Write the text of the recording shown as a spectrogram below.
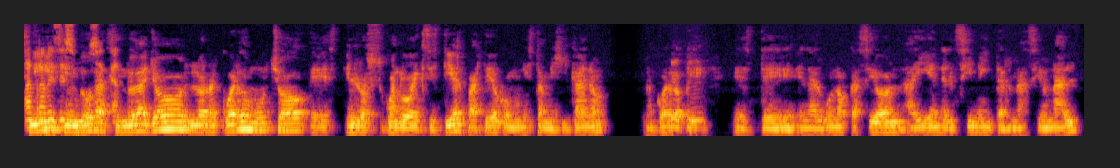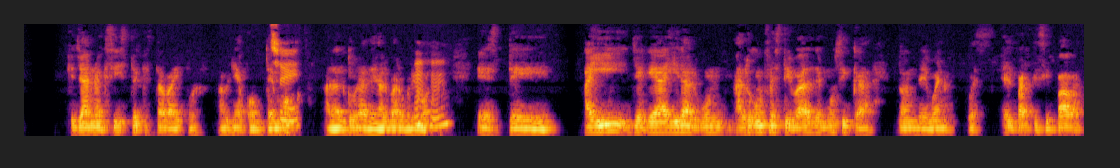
a través de sin duda, Sin duda, yo lo recuerdo mucho en los cuando existía el Partido Comunista Mexicano. Me acuerdo que este, en alguna ocasión ahí en el cine internacional, que ya no existe, que estaba ahí por Avenida Cuauhtémoc, a la altura de Álvaro Obregón, este, ahí llegué a ir a algún, a algún festival de música donde, bueno, pues él participaba.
